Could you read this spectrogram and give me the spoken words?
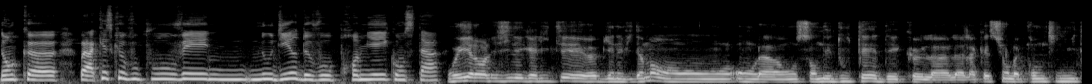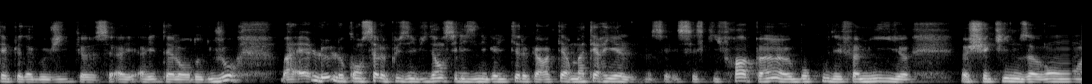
Donc voilà, qu'est-ce que vous pouvez nous dire de vos premiers constats? Oui, alors les inégalités, bien évidemment, on, s'en est douté dès que la, question de la continuité pédagogique a, été à l'ordre du jour. Bah, le constat le plus évident, c'est les inégalités de caractère matériel c'est ce qui frappe. Hein. Beaucoup des familles chez qui nous avons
